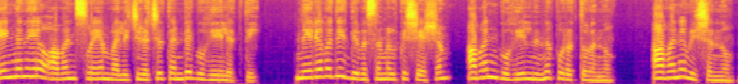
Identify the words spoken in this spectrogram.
എങ്ങനെയോ അവൻ സ്വയം വലിച്ചിഴച്ച് തന്റെ ഗുഹയിലെത്തി. നിരവധി ദിവസങ്ങൾക്ക് ശേഷം അവൻ ഗുഹയിൽ നിന്ന് പുറത്തുവന്നു. അവന് വിശന്നു.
